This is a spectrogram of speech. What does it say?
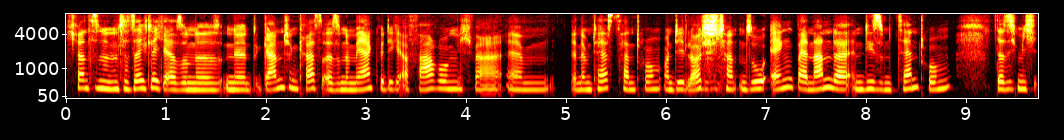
Ich fand es tatsächlich also eine, eine ganz schön krass, also eine merkwürdige Erfahrung. Ich war ähm, in einem Testzentrum und die Leute standen so eng beieinander in diesem Zentrum, dass ich mich,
